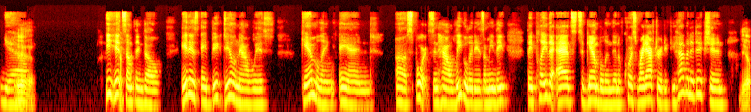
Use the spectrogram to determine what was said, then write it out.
Yeah. yeah. He hit something though. It is a big deal now with gambling and uh sports and how legal it is. I mean, they they play the ads to gamble and then of course right after it if you have an addiction, yep.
